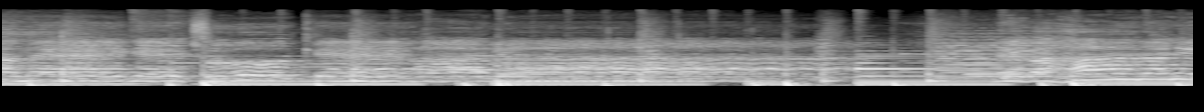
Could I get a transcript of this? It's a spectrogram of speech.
사람에게 좋게 하랴 내가 하나님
